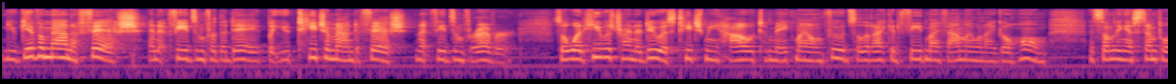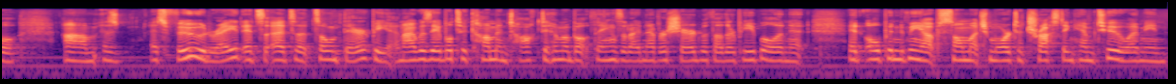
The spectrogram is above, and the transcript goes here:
you give a man a fish and it feeds him for the day, but you teach a man to fish and it feeds him forever. So what he was trying to do is teach me how to make my own food so that I could feed my family when I go home. It's something as simple um, as as food, right? It's it's its own therapy, and I was able to come and talk to him about things that I never shared with other people, and it it opened me up so much more to trusting him too. I mean,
